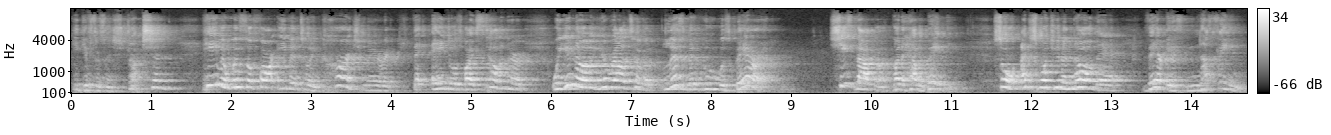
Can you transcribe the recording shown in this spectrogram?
He gives us instruction. He even went so far even to encourage Mary, the angel's voice telling her, well, you know, your relative Elizabeth, who was barren, she's not going to have a baby. So I just want you to know that there is nothing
